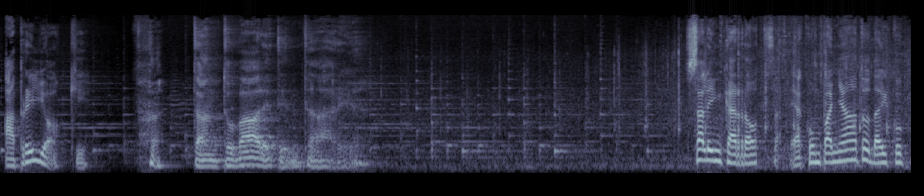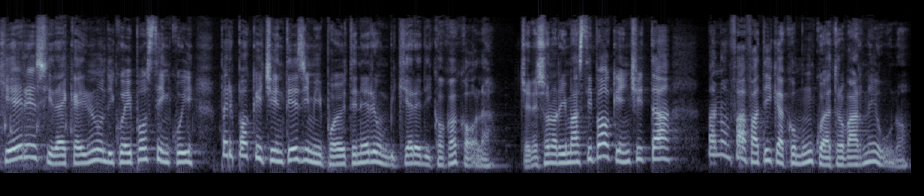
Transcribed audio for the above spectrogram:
apre gli occhi. Tanto vale tentare. Sale in carrozza e accompagnato dal cocchiere si reca in uno di quei posti in cui per pochi centesimi puoi ottenere un bicchiere di Coca-Cola. Ce ne sono rimasti pochi in città, ma non fa fatica comunque a trovarne uno.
